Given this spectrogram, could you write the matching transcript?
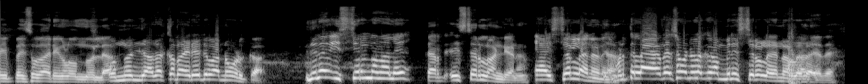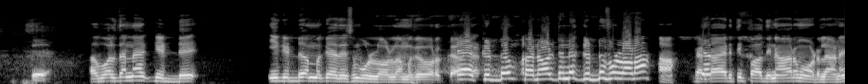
റീപ്ലേസോ കാര്യങ്ങളോ ഒന്നുമില്ല. ഒന്നുമില്ല. അതൊക്കെ ധൈര്യമായിട്ട് പറഞ്ഞു കൊടുക്കാം. ഇതിന് ഇസ്റ്റർ ഉണ്ടെന്നാൽ? വണ്ടിയാണ്. ഇവിടുത്തെ ഏകദേശം വണ്ടികളൊക്കെ കമ്പനി അതുപോലെ തന്നെ കിഡ് ഈ കിഡ് നമുക്ക് ഏകദേശം ഫുള്ളോളം നമുക്ക് കിഡും റെനോൾട്ടിന്റെ കിഡും ഫുൾ ആ രണ്ടായിരത്തി പതിനാറ് മോഡലാണ്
